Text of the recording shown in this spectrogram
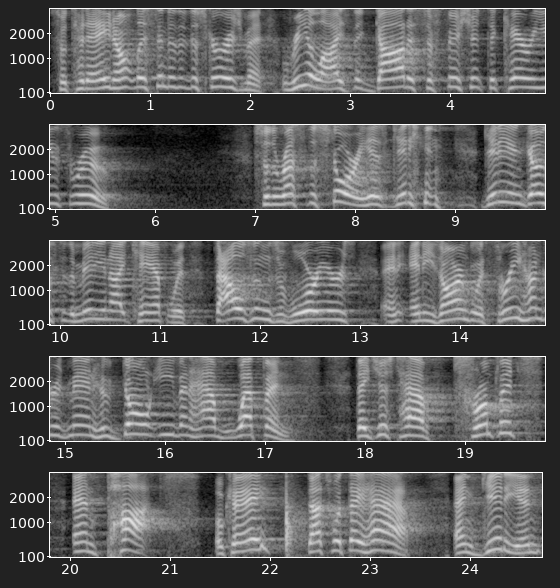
So today, don't listen to the discouragement. Realize that God is sufficient to carry you through. So the rest of the story is Gideon, Gideon goes to the Midianite camp with thousands of warriors, and, and he's armed with 300 men who don't even have weapons. They just have trumpets and pots, okay? That's what they have. And Gideon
